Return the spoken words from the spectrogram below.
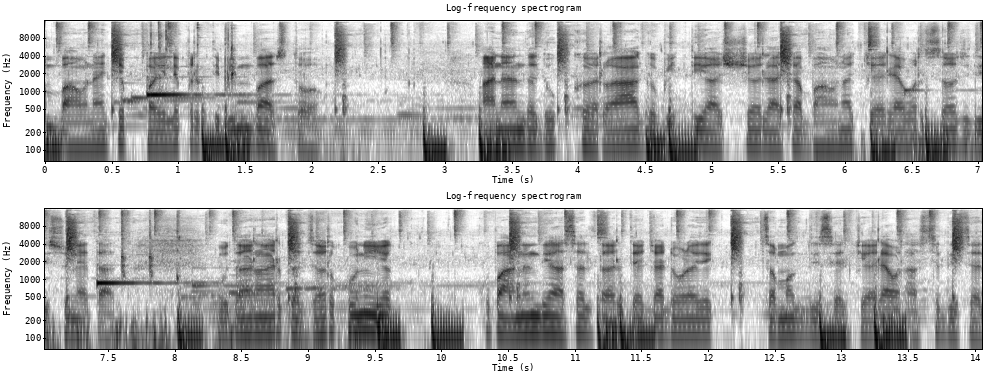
भावनाचे पहिले प्रतिबिंब असतो. आनंद दुःख राग भीती आश्चर्य अशा भावना चेहऱ्यावर सहज दिसून येतात. उदाहरणार्थ जर कोणी एक खूप आनंदी असेल तर त्याच्या डोळ्यात एक चमक दिसेल चेहऱ्यावर हास्य दिसेल.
